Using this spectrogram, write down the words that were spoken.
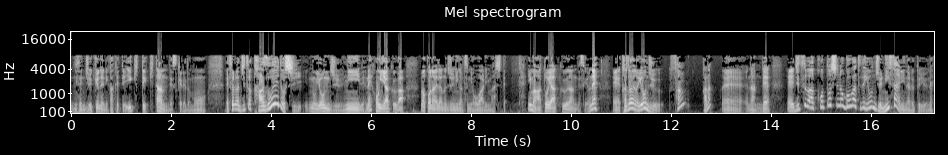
2019年にかけて生きてきたんですけれども、それは実は数え年の42でね、翻訳が、まあ、この間の12月に終わりまして、今後役なんですよね。えー数えの 43? かな？えー、なんで、えー実は今年の5月で42歳になるというね、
